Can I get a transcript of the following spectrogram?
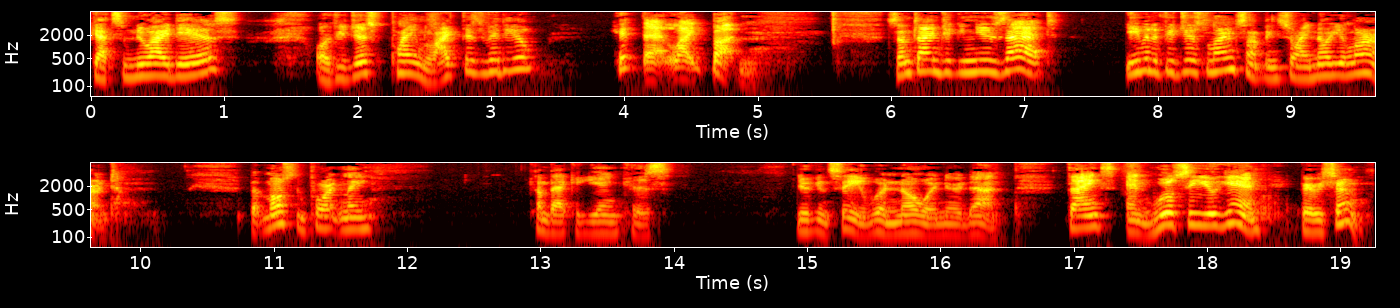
got some new ideas, or if you just plain like this video, hit that like button. Sometimes you can use that even if you just learned something so I know you learned. But most importantly, come back again because you can see we're nowhere near done. Thanks, and we'll see you again very soon.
